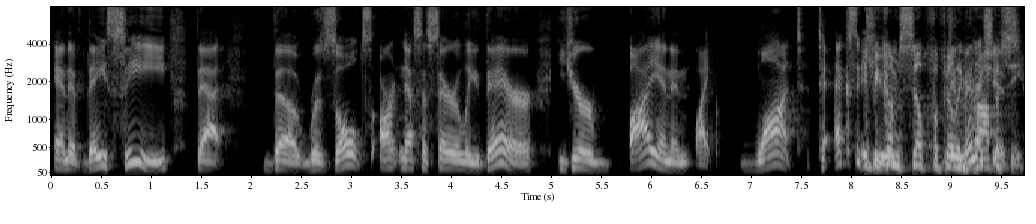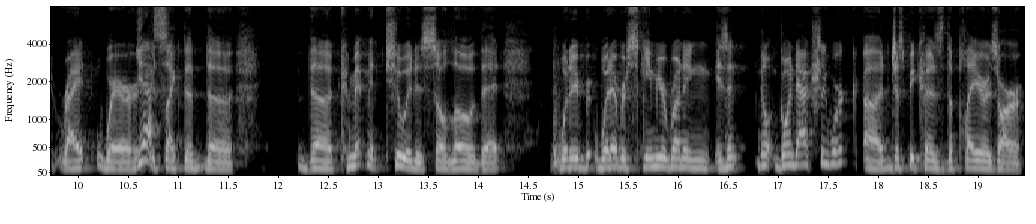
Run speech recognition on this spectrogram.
And if they see that the results aren't necessarily there, your buy-in and like want to execute it becomes self-fulfilling diminishes. prophecy, right? Where yes. it's like the the the commitment to it is so low that whatever whatever scheme you're running isn't going to actually work uh, just because the players are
